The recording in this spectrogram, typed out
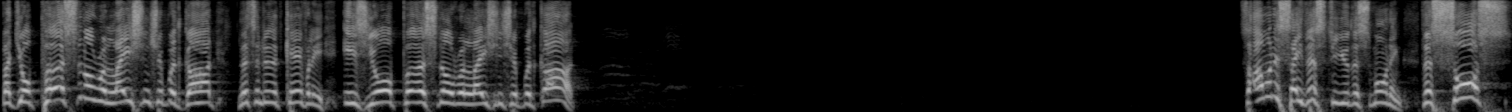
But your personal relationship with God, listen to it carefully, is your personal relationship with God. So I want to say this to you this morning. The source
